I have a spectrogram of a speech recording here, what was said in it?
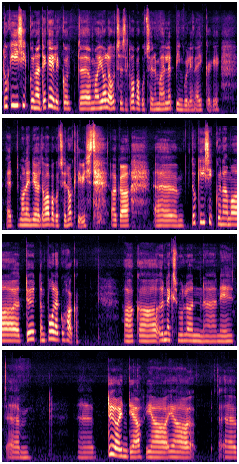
tugiisikuna tegelikult äh, ma ei ole otseselt vabakutseline, ma olen lepinguline ikkagi. et ma olen nii-öelda vabakutseline aktivist aga äh, tugiisikuna ma töötan poole kohaga. aga õnneks mul on äh, need ähm, äh, tööandja ja, ja äh,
